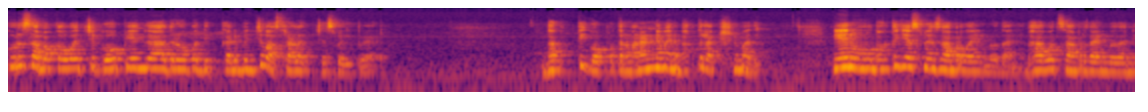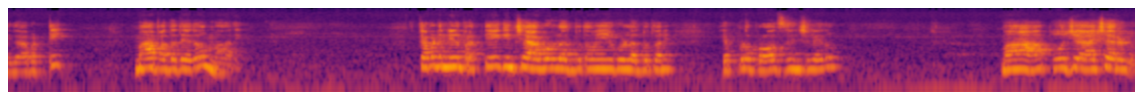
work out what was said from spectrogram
కురుసభకు వచ్చి గోప్యంగా ద్రౌపది కనిపించి వస్త్రాలు ఇచ్చేసి వెళ్ళిపోయాడు. భక్తి గొప్పతనం అనన్యమైన భక్తి లక్షణం అది. నేను భక్తి చేసుకునే సాంప్రదాయంలో దాన్ని భాగవత్ సాంప్రదాయంలో దాన్ని కాబట్టి మా పద్ధతి ఏదో మాది. కాబట్టి నేను ప్రత్యేకించి ఆ గుళ్ళు అద్భుతం ఈ గుళ్ళు అద్భుతం అని ఎప్పుడూ ప్రోత్సహించలేదు. మా పూజ ఆచార్యులు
